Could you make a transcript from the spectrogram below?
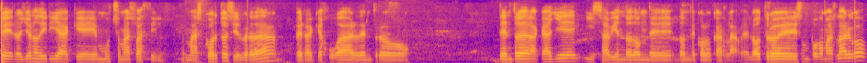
pero yo no diría que mucho más fácil, más corto si es verdad, pero hay que jugar dentro dentro de la calle y sabiendo dónde dónde colocarla. El otro es un poco más largo,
